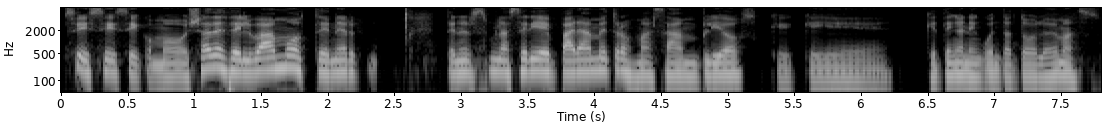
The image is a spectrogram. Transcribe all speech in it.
Sí, sí, sí, como ya desde el vamos tener, tener una serie de parámetros más amplios que, que, que tengan en cuenta todo lo demás,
